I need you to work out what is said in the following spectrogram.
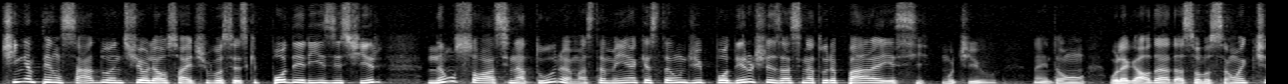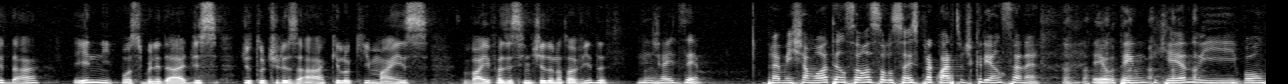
tinha pensado antes de olhar o site de vocês que poderia existir não só a assinatura, mas também a questão de poder utilizar a assinatura para esse motivo. Né? Então, o legal da, da solução é que te dá N possibilidades de tu utilizar aquilo que mais vai fazer sentido na tua vida. Né? Já ia dizer, para mim chamou a atenção as soluções para quarto de criança, né? Eu tenho um pequeno e, bom,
